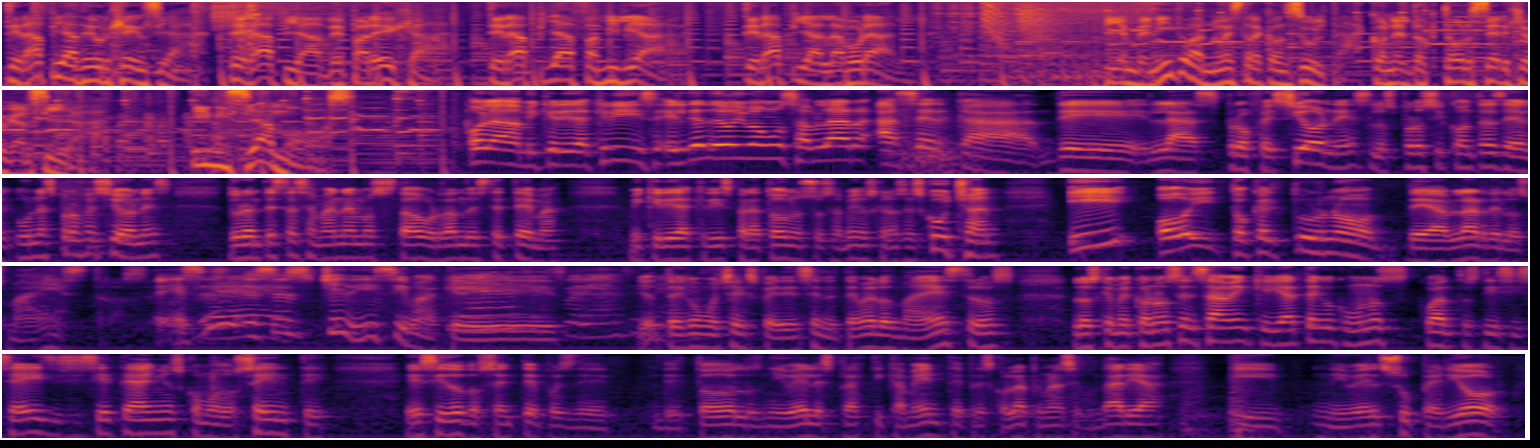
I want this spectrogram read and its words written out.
Terapia de urgencia, terapia de pareja, terapia familiar, terapia laboral. Bienvenido a nuestra consulta con el doctor Sergio García. Iniciamos. Hola, mi querida Cris. El día de hoy vamos a hablar acerca de las profesiones, los pros y contras de algunas profesiones. Durante esta semana hemos estado abordando este tema, mi querida Cris, para todos nuestros amigos que nos escuchan. Y hoy toca el turno de hablar de los maestros. Esa es chidísima, Cris. Yo tengo mucha experiencia en el tema de los maestros. Los que me conocen saben que ya tengo como unos cuantos 16, 17 años como docente. He sido docente pues de de todos los niveles prácticamente, preescolar, primaria, secundaria y nivel superior.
